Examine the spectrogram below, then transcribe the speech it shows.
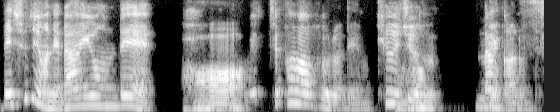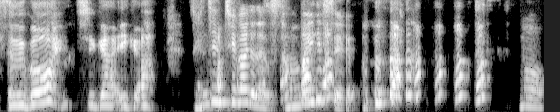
で、主人はね、ライオンで、はあ。めっちゃパワフルで、90なんかあるんですよ。すごい違いが。全然違うじゃないですか。3倍ですよ。もう、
